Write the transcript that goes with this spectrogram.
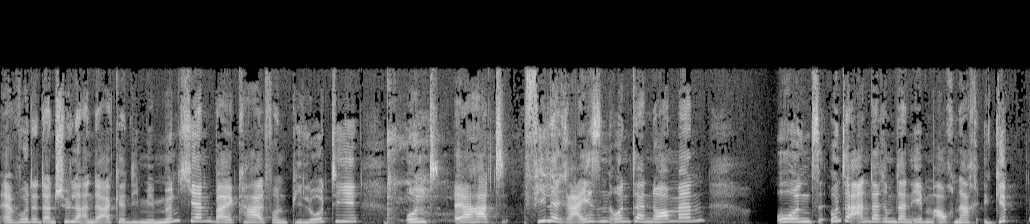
er wurde dann Schüler an der Akademie München bei Karl von Piloty und er hat viele Reisen unternommen und unter anderem dann eben auch nach Ägypten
